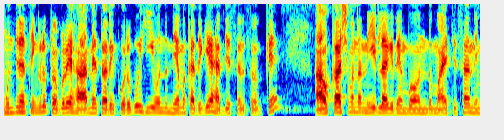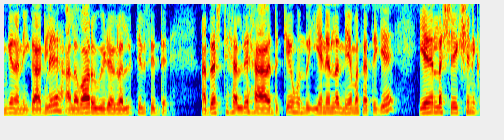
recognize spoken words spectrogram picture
ಮುಂದಿನ ತಿಂಗಳು ಫೆಬ್ರವರಿ ಆರನೇ ತಾರೀಕುವರೆಗೂ ಈ ಒಂದು ನೇಮಕಾತಿಗೆ ಅರ್ಜಿ ಸಲ್ಲಿಸೋಕ್ಕೆ ಅವಕಾಶವನ್ನು ನೀಡಲಾಗಿದೆ ಎಂಬ ಒಂದು ಮಾಹಿತಿ ಸಹ ನಿಮಗೆ ನಾನು ಈಗಾಗಲೇ ಹಲವಾರು ವಿಡಿಯೋಗಳಲ್ಲಿ ತಿಳಿಸಿದ್ದೆ. ಅದಷ್ಟೇ ಅಲ್ಲದೆ ಅದಕ್ಕೆ ಒಂದು ಏನೆಲ್ಲ ನೇಮಕತೆಗೆ, ಏನೆಲ್ಲ ಶೈಕ್ಷಣಿಕ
